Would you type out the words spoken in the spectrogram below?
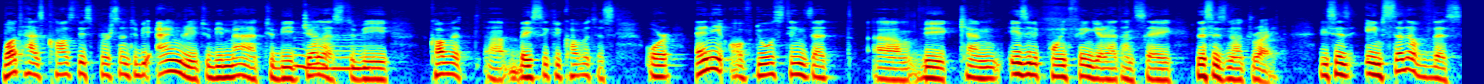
What has caused this person to be angry, to be mad, to be mm. jealous, to be covet, uh, basically covetous, or any of those things that um, we can easily point finger at and say this is not right. He says instead of this,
